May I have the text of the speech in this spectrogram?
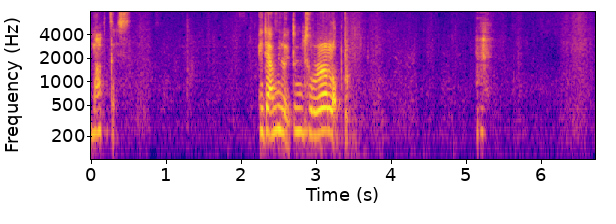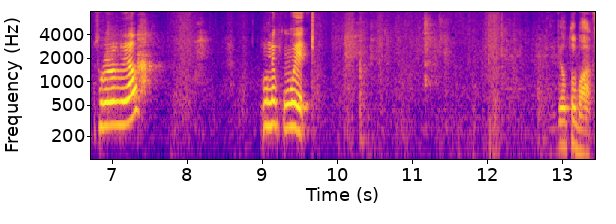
মাপ দিস। এটা আমি লই তুমি ছোটরা লো ছোটরা লইয়াও অনেক ওয়েট এটাও তো বাস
